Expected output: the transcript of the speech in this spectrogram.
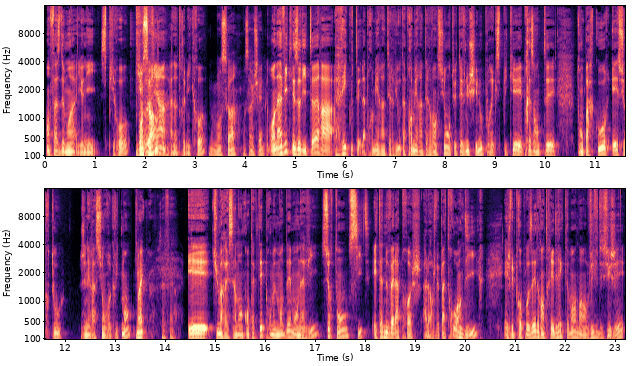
En face de moi, Yoni Spiro, qui Bonsoir. revient à notre micro. Bonsoir, bonsoir Michel. On invite les auditeurs à réécouter la première interview, ta première intervention. Tu étais venu chez nous pour expliquer et présenter ton parcours et surtout Génération Recrutement. Oui, tout à fait. Et tu m'as récemment contacté pour me demander mon avis sur ton site et ta nouvelle approche. Alors, je vais pas trop en dire et je vais te proposer de rentrer directement dans le vif du sujet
